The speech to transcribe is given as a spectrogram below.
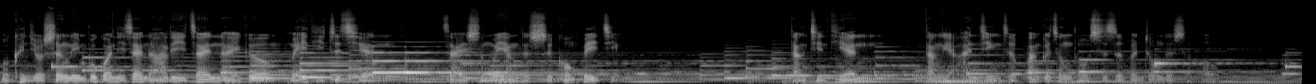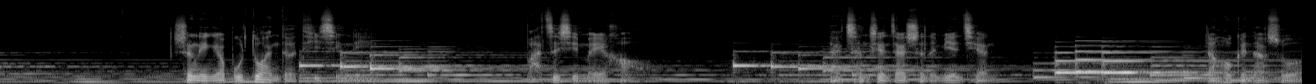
我恳求圣灵，不管你在哪里，在哪个媒体之前，在什么样的时空背景，当今天，当你安静这半个钟头、四十分钟的时候。圣灵要不断的提醒你，把这些美好来呈现在神的面前，然后跟他说：“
